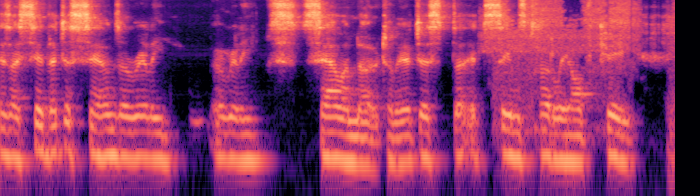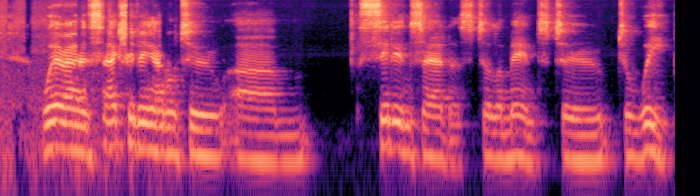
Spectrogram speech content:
as I said, that just sounds a really a really sour note. I mean, it just it seems totally off key. Whereas actually being able to um, sit in sadness, to lament, to to weep,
